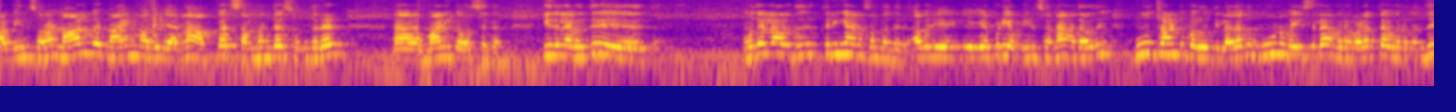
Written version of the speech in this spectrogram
அப்படின்னு சொன்னால் நால்வர் நாயன்மார்கள் யாருன்னா அப்பர் சம்பந்தர் சுந்தரர் மாணிக்கவாசகர் இதில் வந்து முதலாவது திருஞான சம்பந்தர். அவர் எ- எப்படி அப்படின்னு சொன்னால் அதாவது மூன்றாண்டு பருவத்தில் அதாவது மூணு வயசில் அவரை வளர்த்தவர் வந்து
